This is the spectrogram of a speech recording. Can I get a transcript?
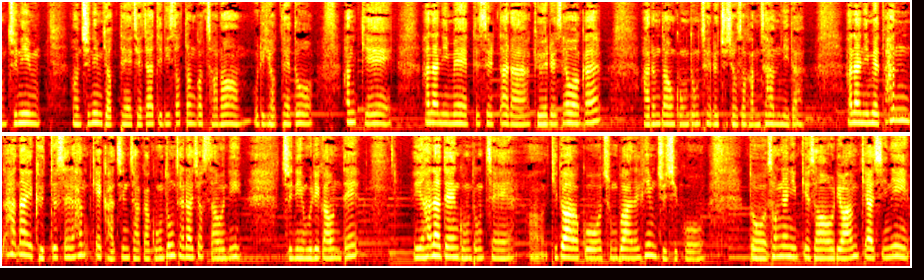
음, 주님, 어, 주님 곁에 제자들이 있었던 것처럼 우리 곁에도 함께 하나님의 뜻을 따라 교회를 세워갈 아름다운 공동체를 주셔서 감사합니다. 하나님의 한, 하나의 그 뜻을 함께 가진 자가 공동체를 하셨사오니 주님 우리 가운데 이 하나된 공동체 어, 기도하고 중보하는 힘 주시고 또 성령님께서 우리와 함께 하시니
